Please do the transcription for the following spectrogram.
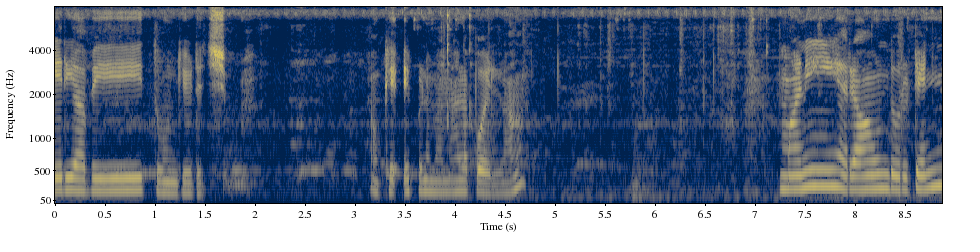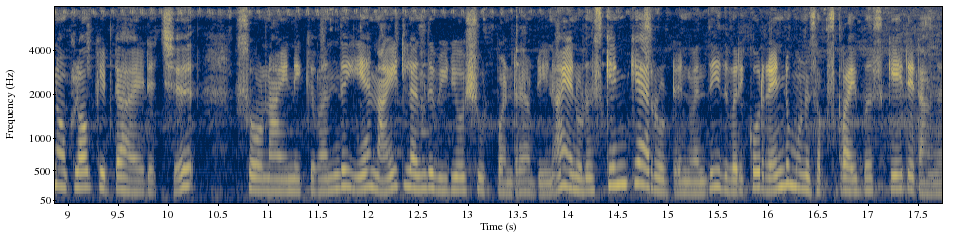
ஏரியாவே தூங்கிடுச்சு. ஓகே இப்போ நம்ம மேலே போயிடலாம். மணி அரவுண்ட் ஒரு டென் ஓ கிளாக் கிட்ட ஆகிடுச்சு ஸோ நான் இன்றைக்கி வந்து ஏன் நைட்லேருந்து வீடியோ ஷூட் பண்ணுறேன் அப்படின்னா என்னோடய ஸ்கின் கேர் ரொட்டீன் வந்து இது வரைக்கும் ரெண்டு மூணு சப்ஸ்கிரைபர்ஸ் கேட்டுட்டாங்க.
